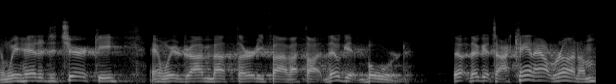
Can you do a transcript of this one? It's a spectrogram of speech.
and we headed to Cherokee, and we were driving about 35. I thought they'll get bored. They'll, they'll get to. I can't outrun them,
